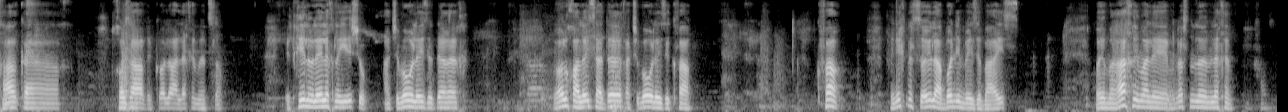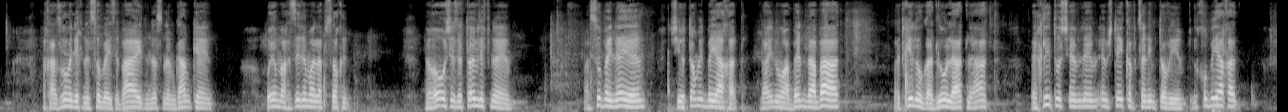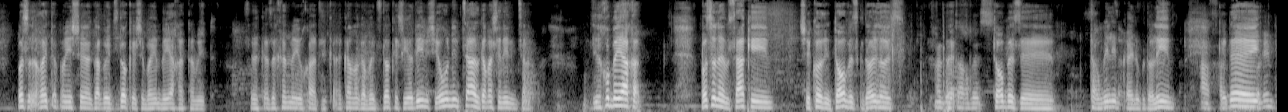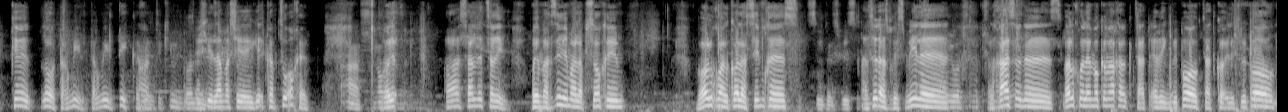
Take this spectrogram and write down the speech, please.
אחר כך חוזר וכל הלחם אצלו. התחילו ללך לישו, עד שבואו לאיזה דרך, והולכו על איזה הדרך עד שבואו לאיזה כפר. כפר. ונכנסו אלו הבונים באיזה בייס, והיו מרחמים עליהם, ונוסנו להם לחם. וחזרו ונכנסו באיזה בית, ונוסנו להם גם כן, והיו מחזירים על הפסוחים. וראו שזה טוב לפניהם. עשו ביניהם תמיד ביחד. דהיינו, הבן והבת התחילו, גדלו לאט לאט, והחליטו שהם הם, הם שתי קבצנים טובים, ילכו ביחד. ראית פעם יש גבי צדוקה שבאים ביחד תמיד. זה כזה חן מיוחד, כמה גבי צדוקה שיודעים שהוא נמצא, אז גם השני נמצא. ילכו ביחד. ועשו להם שקים שקוראים טורבס גדולוס. טורבס זה תרמילים כאלו גדולים. אה, כדי, כן, לא, תרמיל, תרמיל, תיק כזה. אה, גדולים. בשביל למה שקבצו אוכל. אה. אה, סל נצרים. והם מחזירים על הפסוחים, והולכו על כל השמחס, עשו דס בריס מילה, על חסונס, והלכו למקום אחר, קצת ארינג מפה, קצת קוגל מפה.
